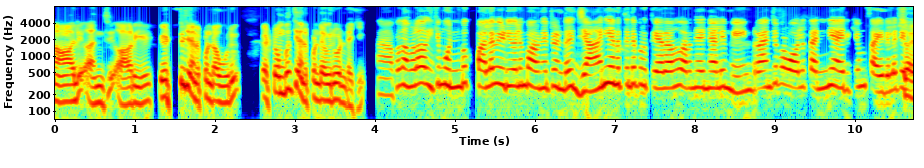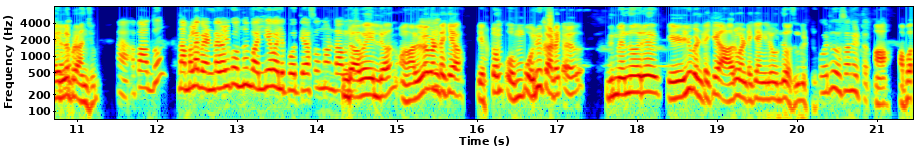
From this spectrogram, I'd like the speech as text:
നാല് അഞ്ച് ആറ് ഏഴ് എട്ട് ചെനപ്പുണ്ടാവും. ഒരു എട്ടൊമ്പത് ചെനപ്പുണ്ട് ഒരു വണ്ടയ്ക്ക്. അപ്പൊ നമ്മൾ എനിക്ക് മുൻപ് പല വീഡിയോയിലും പറഞ്ഞിട്ടുണ്ട് ജാനി ഇനത്തിന്റെ പ്രത്യേകത എന്ന് പറഞ്ഞു കഴിഞ്ഞാൽ മെയിൻ ബ്രാഞ്ച് പോലെ തന്നെയായിരിക്കും സൈഡിലെ സൈഡിലെ ബ്രാഞ്ചും അപ്പൊ അതും നമ്മളെ വെണ്ടകൾക്കൊന്നും വലിയ വലിപ്പ വ്യത്യാസം ഒന്നും ഉണ്ടാവില്ല നല്ല വെണ്ടയ്ക്ക. എട്ടും ഒരു കട ഇതിമെന്ന് ഒരു ഏഴ് വെണ്ടയ്ക്ക് ആറ് വെണ്ടയ്ക്കെങ്കിലും ഒരു ദിവസം കിട്ടും. ഒരു ദിവസം കിട്ടും. ആ അപ്പൊ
